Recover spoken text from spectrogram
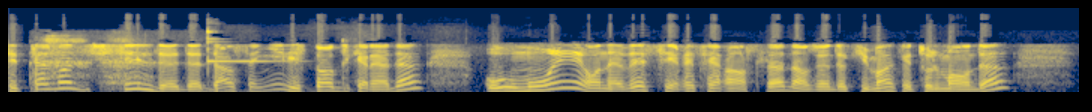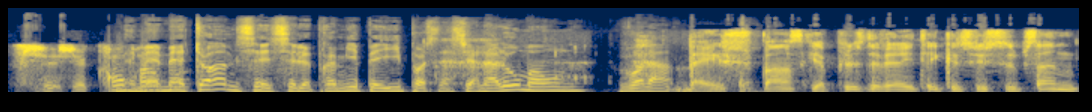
c'est tellement difficile de- de- d'enseigner l'histoire du Canada. Au moins, on avait ces références-là dans un document que tout le monde a. Je, comprends. mais, mais Tom, c'est c'est le premier pays post-national au monde. Voilà. Ben, je pense qu'il y a plus de vérité que tu soupçonnes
